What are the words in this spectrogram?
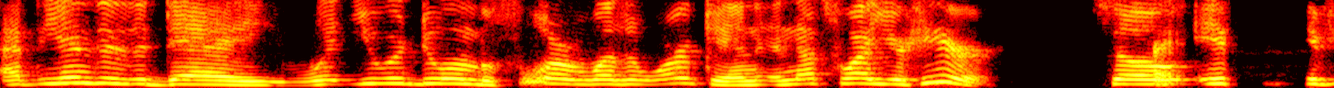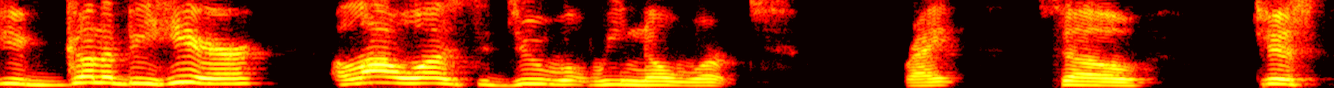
at the end of the day, what you were doing before wasn't working, and that's why you're here. So right. if if you're gonna be here, allow us to do what we know works, right? So just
